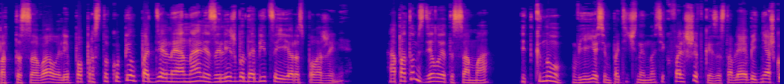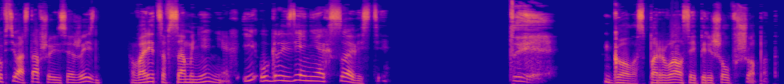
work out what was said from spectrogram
подтасовал или попросту купил поддельные анализы, лишь бы добиться ее расположения. А потом сделаю это сама и ткну в ее симпатичный носик фальшивкой, заставляя бедняжку всю оставшуюся жизнь вариться в сомнениях и угрызениях совести. «Ты...» Голос порвался и перешел в шепот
